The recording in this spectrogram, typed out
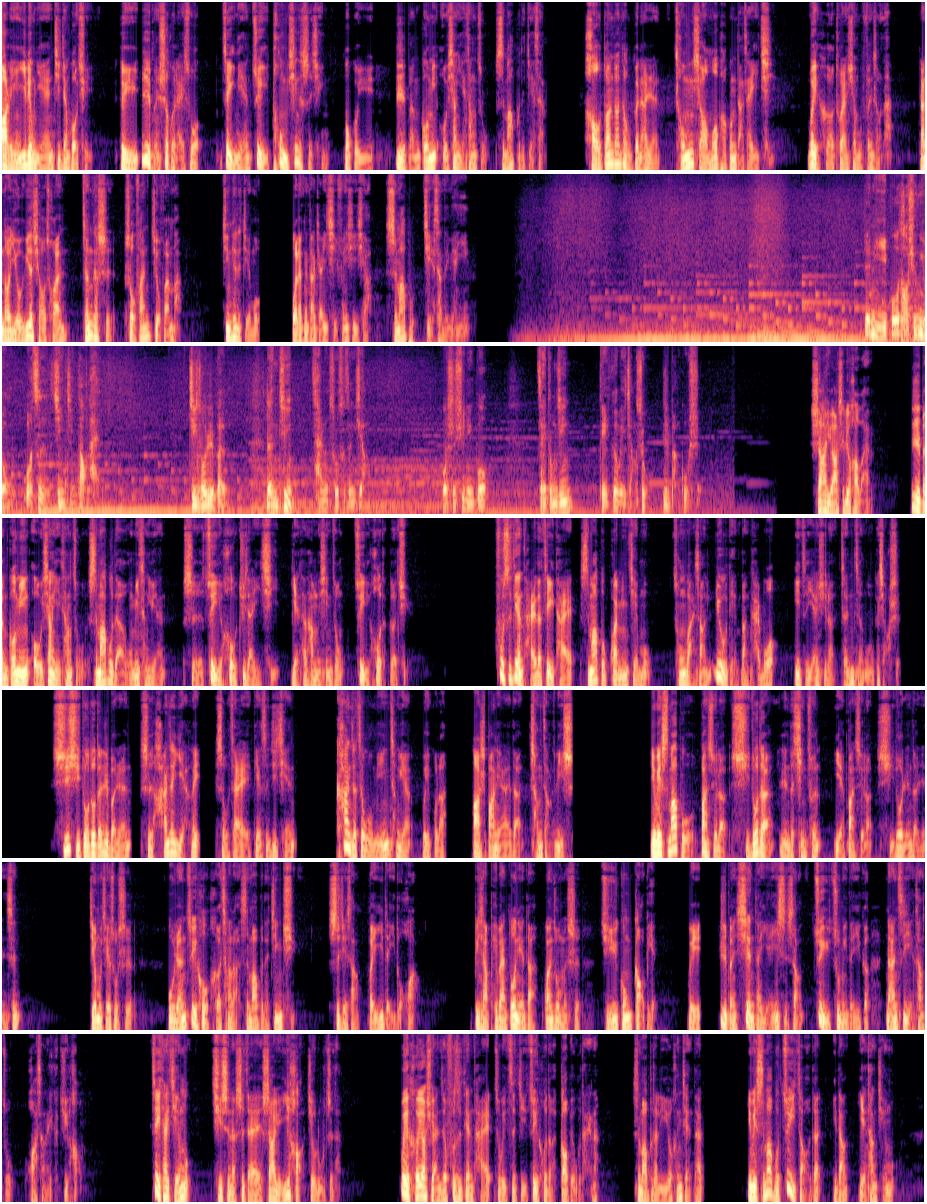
二零一六年即将过去，对于日本社会来说，这一年最痛心的事情莫过于日本国民偶像演唱组 SMAP 的解散。好端端的五个男人，从小摸爬滚打在一起，为何突然宣布分手呢？难道友谊的小船真的是说翻就翻吗？今天的节目，我来跟大家一起分析一下 SMAP 解散的原因。任你波涛汹涌，我自静静到来。静说日本，冷静才能说出真相。我是徐宁波，在东京给各位讲述日本故事。十二月二十六号晚，日本国民偶像演唱组 SMAP 的五名成员是最后聚在一起，演唱他们心中最后的歌曲。富士电台的这一台 SMAP 冠名节目，从晚上六点半开播。一直延续了整整五个小时，许许多多的日本人是含着眼泪守在电视机前，看着这五名成员回顾了二十八年来的成长的历史。因为 SMAP 伴随了许多的人的青春，也伴随了许多人的人生。节目结束时，五人最后合唱了 SMAP 的金曲《世界上唯一的一朵花》，并向陪伴多年的观众们是鞠躬告别，为。日本现代演艺史上最著名的一个男子演唱组画上了一个句号。这台节目其实呢是在十二月一号就录制的。为何要选择富士电台作为自己最后的告别舞台呢？SMAP 的理由很简单，因为 SMAP 最早的一档演唱节目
